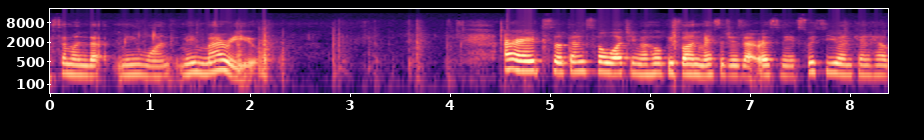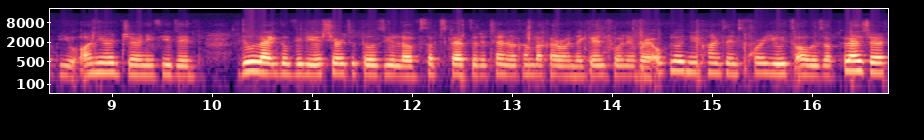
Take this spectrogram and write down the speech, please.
someone that may want may marry you all right so thanks for watching. I hope you found messages that resonates with you and can help you on your journey. If you did do like the video share it with those you love subscribe to the channel come back around again for whenever i upload new content for you. It's always a pleasure.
